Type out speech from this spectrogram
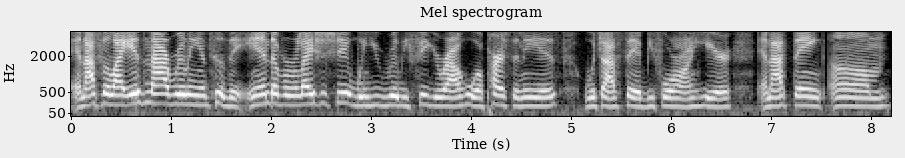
And I feel like it's not really until the end of a relationship when you really figure out who a person is, which I've said before on here. And I think um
